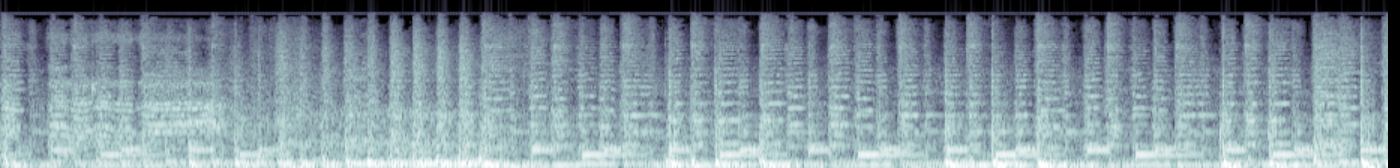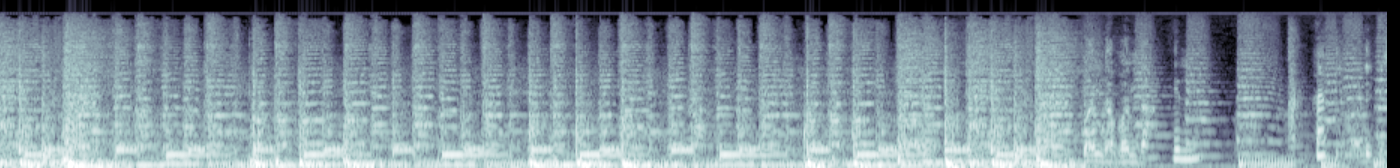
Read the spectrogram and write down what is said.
ಬಂದ ಅಡಿಗೆ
